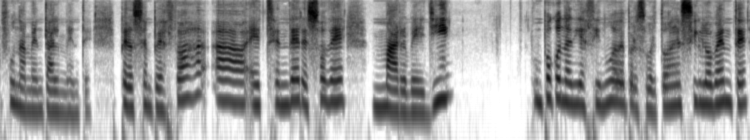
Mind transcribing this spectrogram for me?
fundamentalmente, pero se empezó a, extender eso de marbellí, un poco en el 19, pero sobre todo en el siglo XX,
